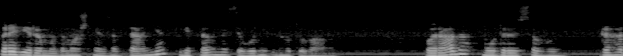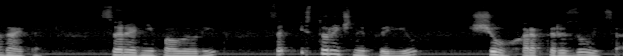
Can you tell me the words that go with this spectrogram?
Перевіримо домашнє завдання, яке ви на сьогодні підготували. Порада мудрої сови. Пригадайте, середній палеоліт це історичний період, що характеризується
